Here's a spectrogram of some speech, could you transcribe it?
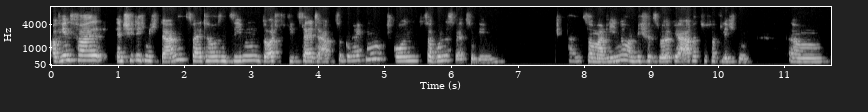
Auf jeden Fall entschied ich mich dann 2007 dort die Zelte abzubrechen und zur Bundeswehr zu gehen, also zur Marine und mich für zwölf Jahre zu verpflichten ähm,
